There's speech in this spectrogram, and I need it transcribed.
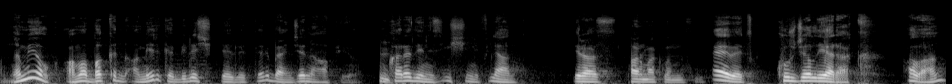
Anlamı yok. Ama bakın Amerika Birleşik Devletleri bence ne yapıyor? Karadeniz işini falan biraz Parmaklamasın. evet kurcalayarak falan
